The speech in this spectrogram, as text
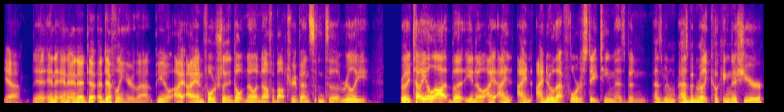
Yeah, and and and I, de- I definitely hear that. You know, I, I unfortunately don't know enough about Trey Benson to really really tell you a lot, but you know, I I I know that Florida State team has been has been has been really cooking this year.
